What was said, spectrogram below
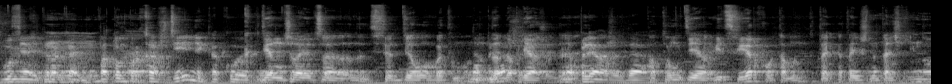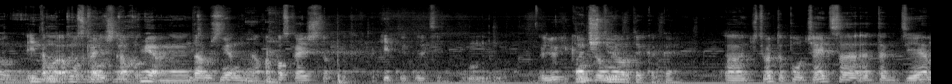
двумя игроками. Потом Да. прохождение какое-то Где начинается все дело в этом, На на, пляже? на пляже, да. на пляже, да. Потом, где вид сверху, там ката- катаешь на тачке, Ну, и там ну, опускаешься. двух- двухмерная. Да, двухмерно опускаешься. Какие-то люки А четвертая какая? А, Четвертый, получается, это где...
